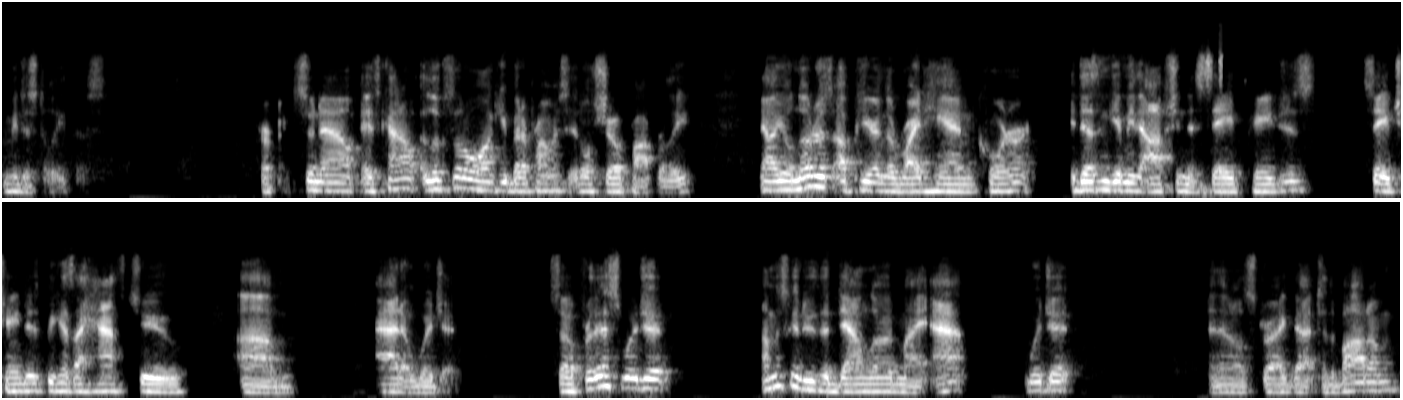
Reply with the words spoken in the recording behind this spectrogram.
Let me just delete this. Perfect. So now it's kind of, it looks a little wonky, but I promise it'll show properly. Now you'll notice up here in the right-hand corner, it doesn't give me the option to save pages, save changes, because I have to um, add a widget. So for this widget, I'm just gonna do the download my app widget, and then I'll just drag that to the bottom.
